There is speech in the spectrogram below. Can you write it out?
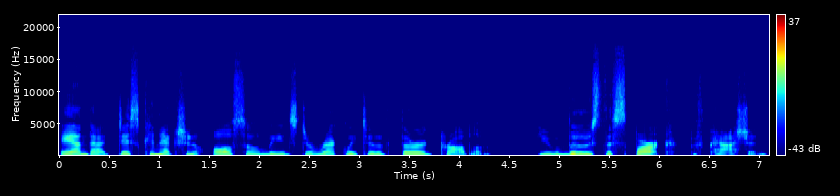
And that disconnection also leads directly to the third problem you lose the spark of passion.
